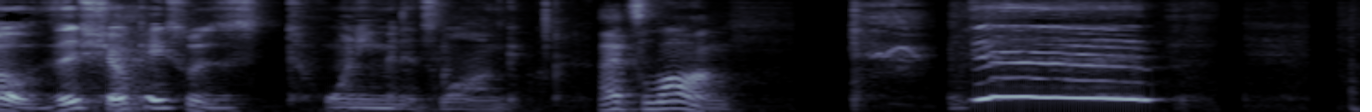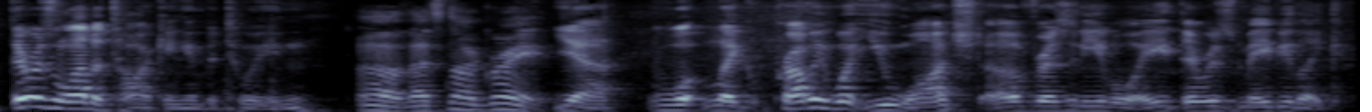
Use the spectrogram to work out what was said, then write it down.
Oh, this showcase was 20 minutes long. That's long. Eh, there was a lot of talking in between. Oh, that's not great. Yeah. What, like, probably what you watched of Resident Evil 8, there was maybe like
